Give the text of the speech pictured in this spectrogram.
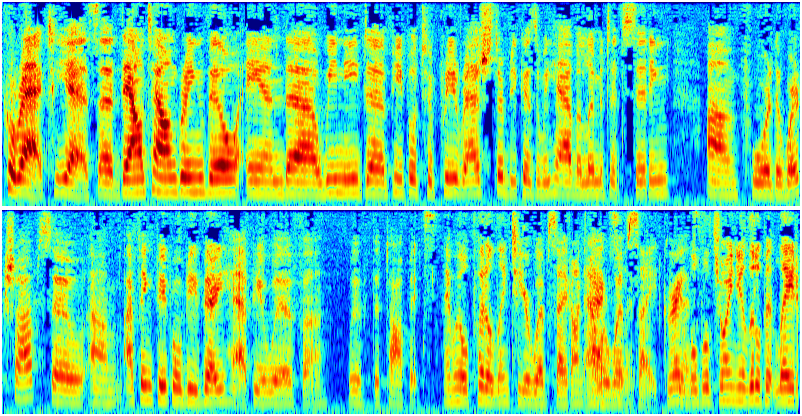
Correct. Yes, uh, downtown Greenville, and uh, we need uh, people to pre-register because we have a limited sitting um, for the workshop. So um, I think people will be very happy with uh, with the topics. And we'll put a link to your website on our Excellent. website. Great. Yes. Well, we'll join you a little bit later.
